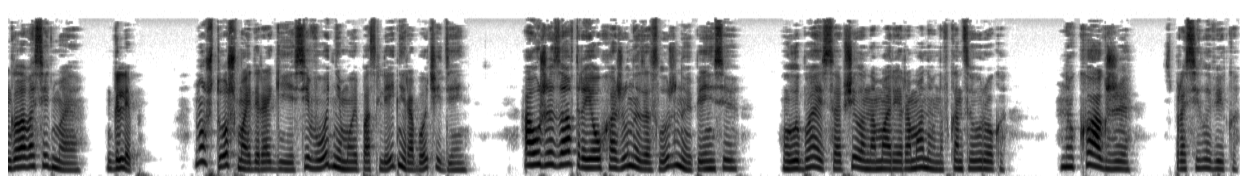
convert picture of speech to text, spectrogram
Глава седьмая. Глеб. Ну что ж, мои дорогие, сегодня мой последний рабочий день. А уже завтра я ухожу на заслуженную пенсию. Улыбаясь, сообщила нам Мария Романовна в конце урока. «Но как же?» – спросила Вика.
